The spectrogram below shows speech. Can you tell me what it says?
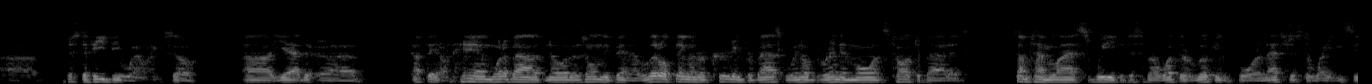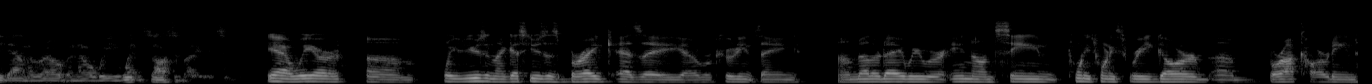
uh, just if he'd be willing. So, uh, yeah, uh, update on him. What about Noah? There's only been a little thing on recruiting for basketball. We know Brendan Mullins talked about it sometime last week, just about what they're looking for, and that's just a wait and see down the road. But no, we went and saw somebody recently. Yeah, we are. Um, we're using, I guess, use this break as a uh, recruiting thing. Um, the other day, we were in on seeing 2023 guard uh, Brock Harding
